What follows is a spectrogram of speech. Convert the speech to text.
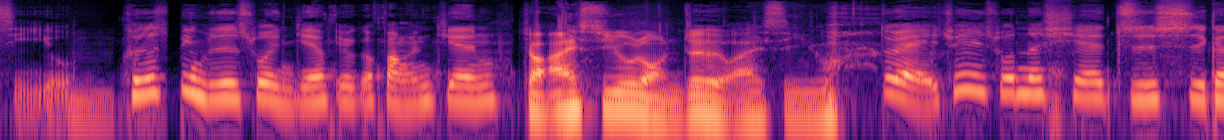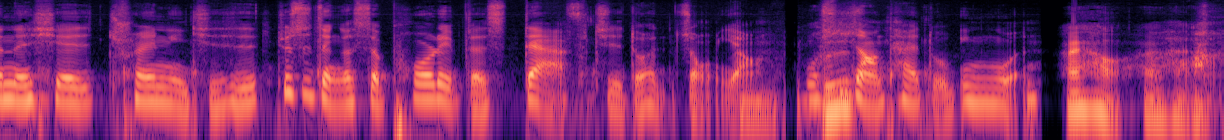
ICU，嗯、可是并不是说你今天有个房间叫 ICU 咯，你就有 ICU。对，所以说那些知识跟那些 training，其实就是整个 supportive 的 staff，其实都很重要。嗯、我是讲太多英文，还好还好。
